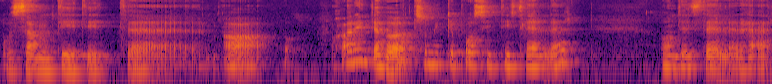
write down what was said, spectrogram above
och samtidigt eh, ja, har inte hört så mycket positivt heller om den ställer här.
